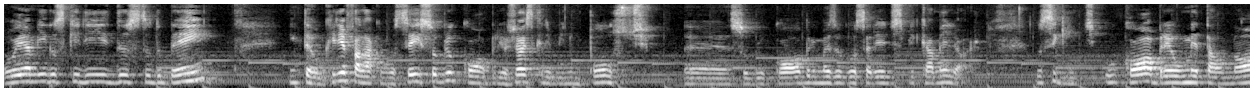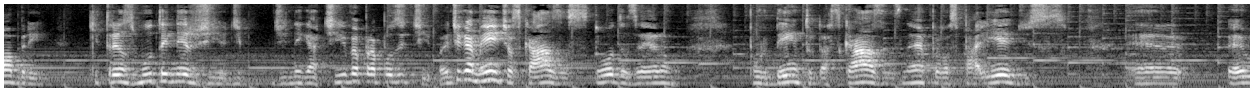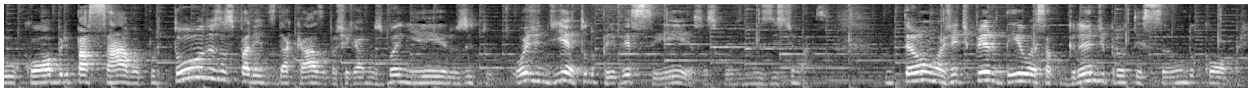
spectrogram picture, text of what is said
Oi, amigos queridos, tudo bem? Então, queria falar com vocês sobre o cobre. Eu já escrevi num post é, sobre o cobre, mas eu gostaria de explicar melhor. O seguinte: o cobre é um metal nobre que transmuta energia de, de negativa para positiva. Antigamente, as casas todas eram por dentro das casas, né, pelas paredes. É, é, o cobre passava por todas as paredes da casa para chegar nos banheiros e tudo. Hoje em dia é tudo PVC, essas coisas não existe mais. Então a gente perdeu essa grande proteção do cobre.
